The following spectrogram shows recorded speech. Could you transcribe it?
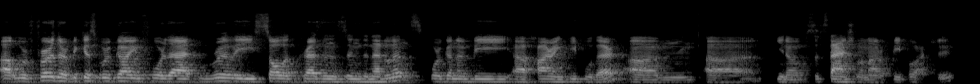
Uh, we're further because we're going for that really solid presence in the Netherlands. We're going to be uh, hiring people there. Um, uh, you know, substantial amount of people actually.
